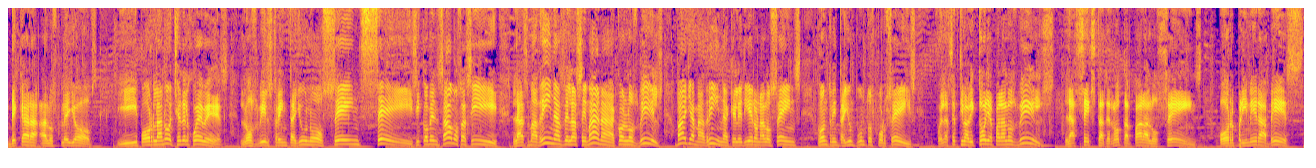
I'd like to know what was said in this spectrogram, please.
de cara a los playoffs. Y por la noche del jueves, los Bills 31, Saints 6. Y comenzamos así las madrinas de la semana con los Bills. Vaya madrina que le dieron a los Saints con 31 puntos por 6. Fue la séptima victoria para los Bills. La sexta derrota para los Saints. Por primera vez,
